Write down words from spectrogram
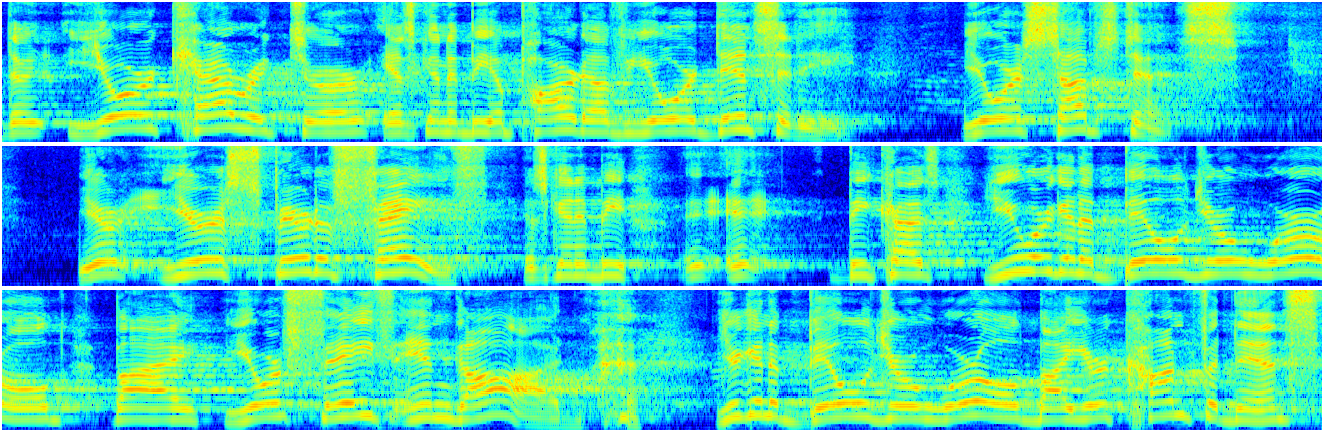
the, your character is going to be a part of your density. your substance. Your, your spirit of faith is going to be, it, because you are going to build your world by your faith in God. You're going to build your world by your confidence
